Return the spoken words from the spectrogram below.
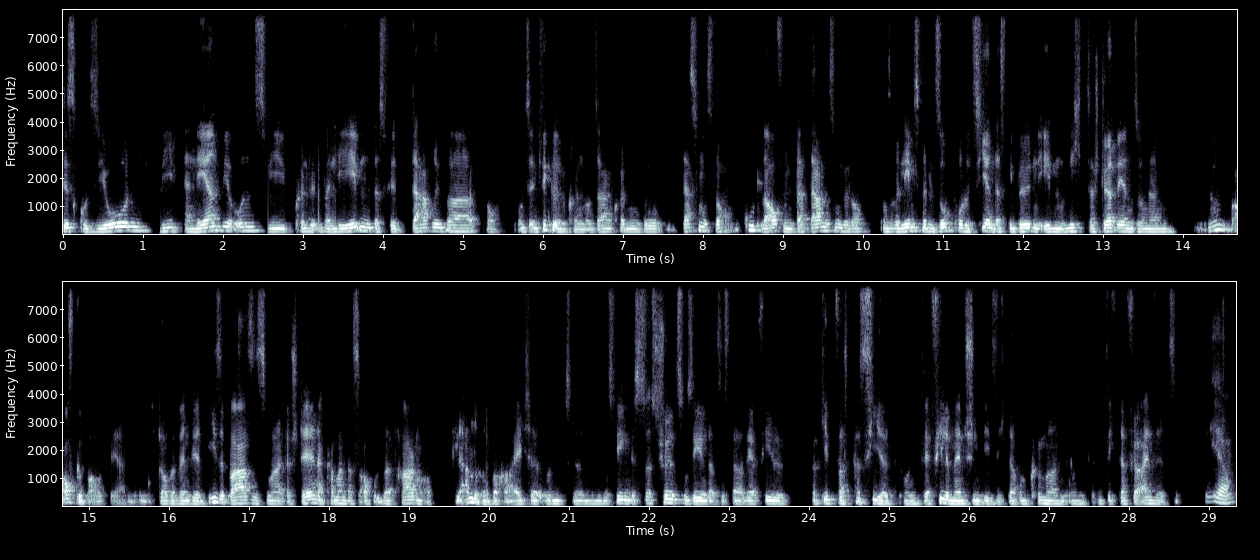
Diskussion, wie ernähren wir uns, wie können wir überleben, dass wir darüber auch uns entwickeln können und sagen können, so, das muss doch gut laufen. Da, da müssen wir doch unsere Lebensmittel so produzieren, dass die Böden eben nicht zerstört werden, sondern aufgebaut werden. Und ich glaube, wenn wir diese Basis mal erstellen, dann kann man das auch übertragen auf viele andere Bereiche. Und ähm, deswegen ist das schön zu sehen, dass es da sehr viel gibt, was passiert und sehr viele Menschen, die sich darum kümmern und, und sich dafür einsetzen. Ja,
